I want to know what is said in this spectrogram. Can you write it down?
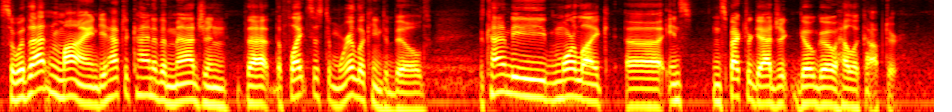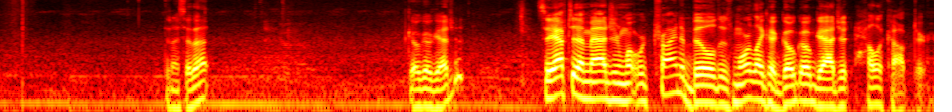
So with that in mind, you have to kind of imagine that the flight system we're looking to build is kind of be more like uh, Ins Inspector Gadget Go-Go helicopter. Did I say that? Go-Go Gadget? So you have to imagine what we're trying to build is more like a go-go gadget helicopter.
